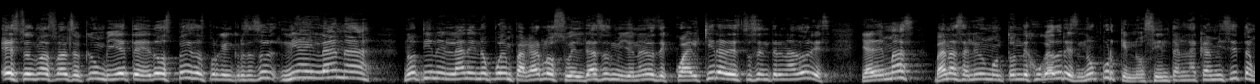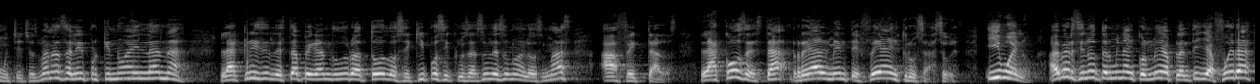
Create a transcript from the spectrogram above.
Esto es más falso que un billete de dos pesos porque en Cruz Azul ni hay lana no tienen lana y no pueden pagar los sueldazos millonarios de cualquiera de estos entrenadores. Y además van a salir un montón de jugadores, no porque no sientan la camiseta muchachos, van a salir porque no hay lana. La crisis le está pegando duro a todos los equipos y Cruz Azul es uno de los más afectados. La cosa está realmente fea en Cruz Azul. Y bueno, a ver si no terminan con media plantilla afuera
